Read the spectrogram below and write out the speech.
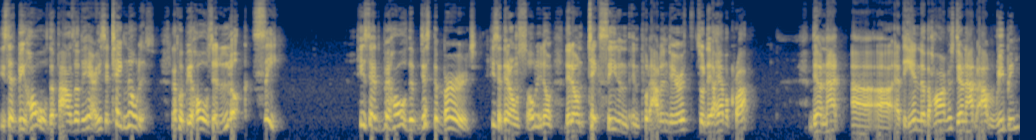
He says, "Behold the fowls of the air." He said, "Take notice." That's what behold said. Look, see. He said, "Behold, the, just the birds." He said, "They don't sow. They don't. They don't take seed and, and put out in the earth, so they'll have a crop." They're not uh, uh, at the end of the harvest. They're not out reaping.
